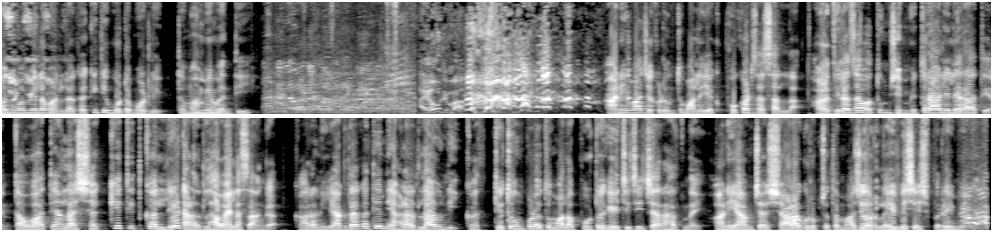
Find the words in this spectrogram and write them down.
मग मम्मीला म्हणलं का किती बोटं मोडली तर मम्मी म्हणती आणि माझ्याकडून तुम्हाला एक फुकटचा सल्ला. हळदीला जेव्हा तुमचे मित्र आलेले राहते तेव्हा त्यांना शक्य तितकं लेट हळद लावायला सांगा. कारण एकदा का त्यांनी हळद लावली का तिथून पुढे तुम्हाला फोटो घ्यायचीच इच्छा राहत नाही. आणि आमच्या शाळा ग्रुपचं तर माझ्यावर लय विशेष प्रेम आहे.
